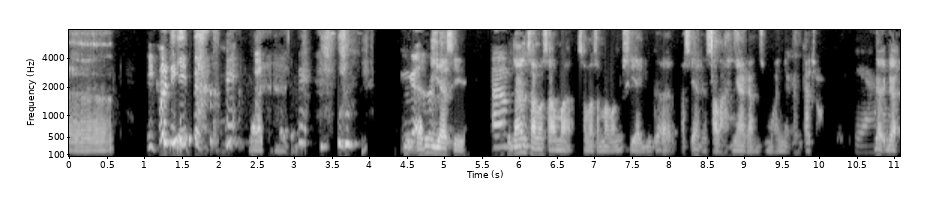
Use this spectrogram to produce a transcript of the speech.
uh, ikut gitu tapi iya sih. Um, kita kan sama-sama sama-sama manusia juga. Pasti ada salahnya kan semuanya kan kita yeah. nggak nggak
